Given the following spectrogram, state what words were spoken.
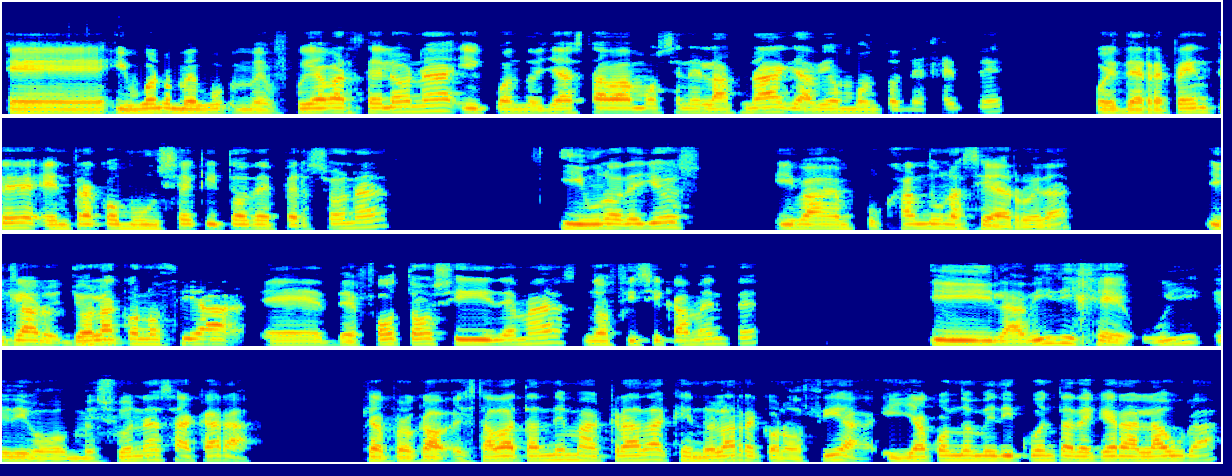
Eh, y bueno, me, fui a Barcelona y cuando ya estábamos en el AFNAC, ya había un montón de gente, pues de repente entra como un séquito de personas y uno de ellos iba empujando una silla de ruedas. Y claro, yo la conocía eh, de fotos y demás, no físicamente, y la vi y dije, uy, y digo, me suena esa cara. pero claro, estaba tan demacrada que no la reconocía. Y ya cuando me di cuenta de que era Laura,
